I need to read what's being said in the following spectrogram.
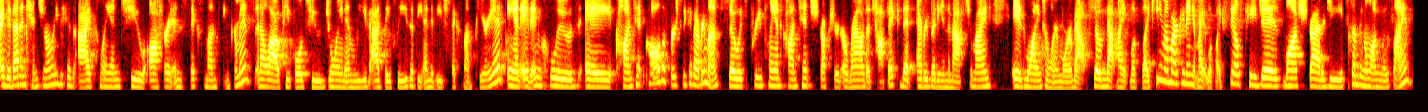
I did that intentionally because I plan to offer it in six month increments and allow people to join and leave as they please at the end of each six month period. And it includes a content call the first week of every month. So it's pre planned content structured around a topic that everybody in the mastermind is wanting to learn more about. So that might look like email marketing, it might look like sales pages, launch strategy, something along those lines.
